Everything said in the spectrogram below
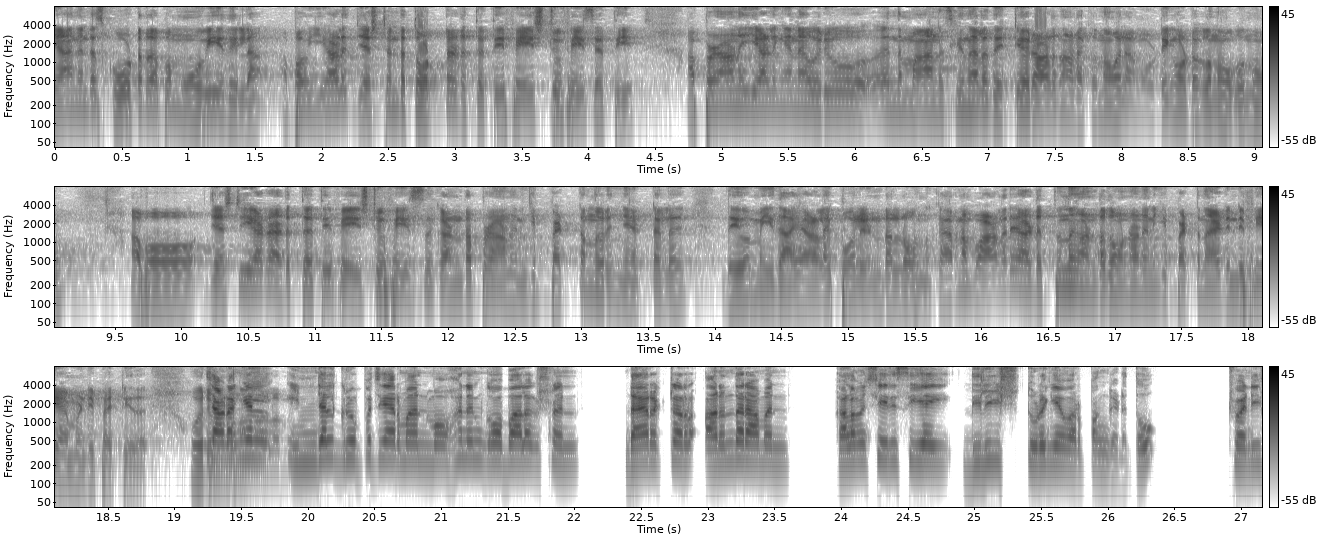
ഞാൻ എന്റെ സ്കൂട്ടർ അപ്പോൾ മൂവ് ചെയ്തില്ല. അപ്പം ഇയാൾ ജസ്റ്റ് എന്റെ തൊട്ടടുത്തെത്തി ഫേസ് ടു ഫേസ് എത്തി. അപ്പോഴാണ് ഇയാൾ ഇങ്ങനെ ഒരു എന്താ മാനസിക നില തെറ്റിയ ഒരാൾ നടക്കുന്ന പോലെ അങ്ങോട്ടും ഇങ്ങോട്ടൊക്കെ നോക്കുന്നു. അപ്പോൾ ജസ്റ്റ് ഇയാളുടെ അടുത്തെത്തി ഫേസ് ടു ഫേസ് കണ്ടപ്പോഴാണ് എനിക്ക് പെട്ടെന്നൊരു ഞെട്ടൽ ദൈവമേ ഇത് അയാളെ പോലെ ഉണ്ടല്ലോ എന്ന്. കാരണം വളരെ അടുത്തുനിന്ന് കണ്ടതുകൊണ്ടാണ് എനിക്ക് പെട്ടെന്ന് ഐഡന്റിഫൈ ചെയ്യാൻ വേണ്ടി പറ്റിയത്. ഒരു ചടങ്ങിൽ Indel group chairman Mohanan Gopalakrishnan director Anantharaman Kalamassery C I Dileesh തുടങ്ങിയവർ പങ്കെടുത്തു. ട്വന്റി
